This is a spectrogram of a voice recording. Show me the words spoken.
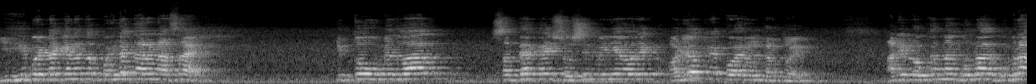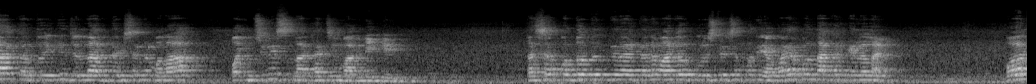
ही बैठक घेण्याचं पहिलं कारण असं आहे की तो उमेदवार सध्या काही सोशल मीडियावर एक ऑडिओ क्लिप व्हायरल करतोय आणि लोकांना गुन्हा गुमराह करतोय की जिल्हा अध्यक्षाने मला पंचवीस लाखाची मागणी केली. तशा पद्धतीने त्यानं माझ्यावर पोलीस स्टेशनमध्ये एफ आय आर पण दाखल केलेला आहे. पण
